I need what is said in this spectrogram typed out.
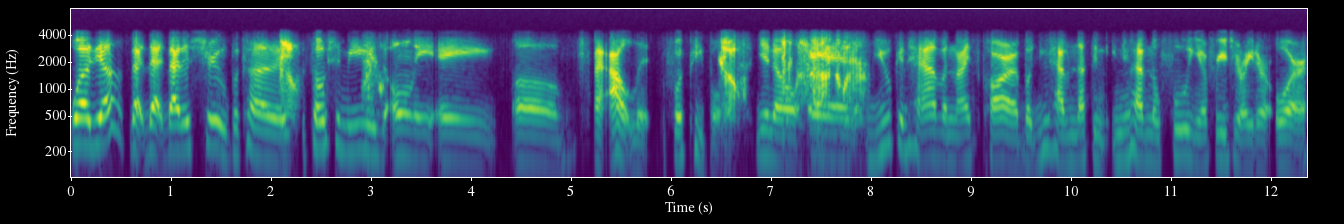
Well, yeah, that that that is true because yeah. social media is only a um an outlet for people, yeah. you know, and you can have a nice car, but you have nothing, you have no food in your refrigerator, or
